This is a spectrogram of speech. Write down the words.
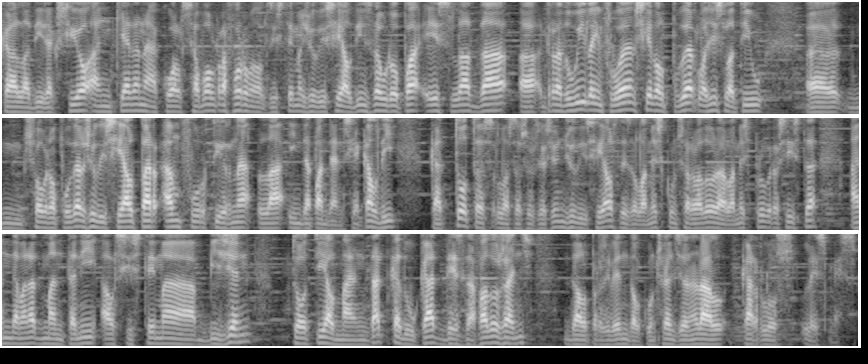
que la direcció en què ha d'anar qualsevol reforma del sistema judicial dins d'Europa és la de eh, reduir la influència del poder legislatiu eh, sobre el poder judicial per enfortir-ne la independència. Cal dir que totes les associacions judicials, des de la més conservadora a la més progressista, han demanat mantenir el sistema vigent, tot i el mandat caducat des de fa dos anys del president del Consell General, Carlos Lesmes.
